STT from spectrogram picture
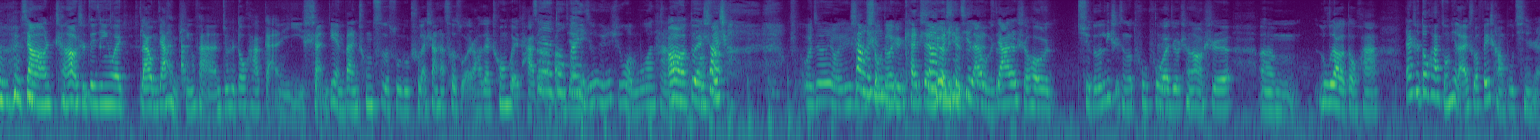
像陈老师最近因为来我们家很频繁，就是豆花敢以闪电般冲刺的速度出来上下厕所，然后再冲回他现在的豆花已。经允许我摸它了哦对上 我觉得有一上个星守得云开见上个星期来我们家的时候，取得了历史性的突破，就是陈老师，嗯，撸到了豆花。但是豆花总体来说非常不亲人，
